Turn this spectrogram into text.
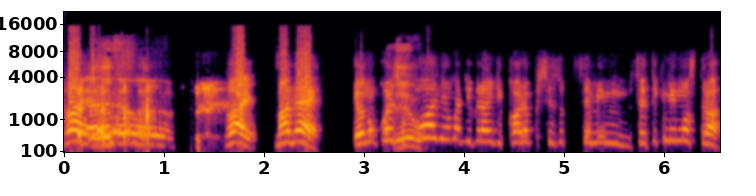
Vai, eu, eu, vai, Mané, eu não conheço eu... porra nenhuma de grande core, eu preciso que você me. Você tem que me mostrar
